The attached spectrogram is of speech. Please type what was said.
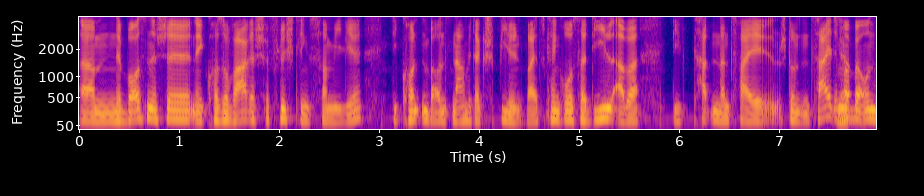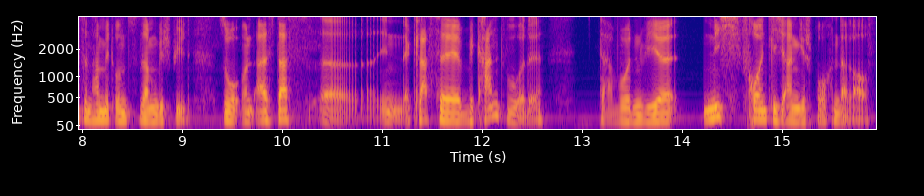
ähm, eine bosnische, eine kosovarische Flüchtlingsfamilie. Die konnten bei uns nachmittags spielen. War jetzt kein großer Deal, aber die hatten dann zwei Stunden Zeit immer ja. bei uns und haben mit uns zusammen gespielt. So, und als das äh, in der Klasse bekannt wurde, da wurden wir nicht freundlich angesprochen darauf.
